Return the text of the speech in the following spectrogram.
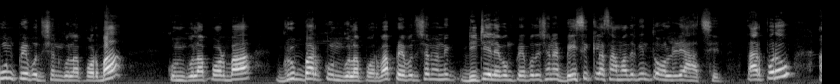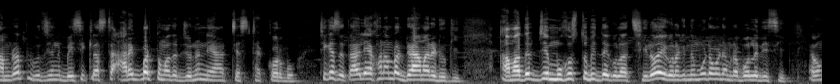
কোন প্রেপোজিশনগুলো পড়বা কোনগুলা পড়বা গ্রুপ বার কোনগুলা পড়বা প্রেপোজিশন অনেক ডিটেল এবং প্রেপোজিশনের বেসিক ক্লাস আমাদের কিন্তু অলরেডি আছে। তারপরেও আমরা প্রেপোজিশনের বেসিক ক্লাসটা আরেকবার তোমাদের জন্য নেওয়ার চেষ্টা করব। ঠিক আছে? তাহলে এখন আমরা গ্রামারে ঢুকি। আমাদের যে মুখস্থ বিদ্যাগুলো ছিল, এগুলো কিন্তু মোটামুটি আমরা বলে দিছি। এবং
